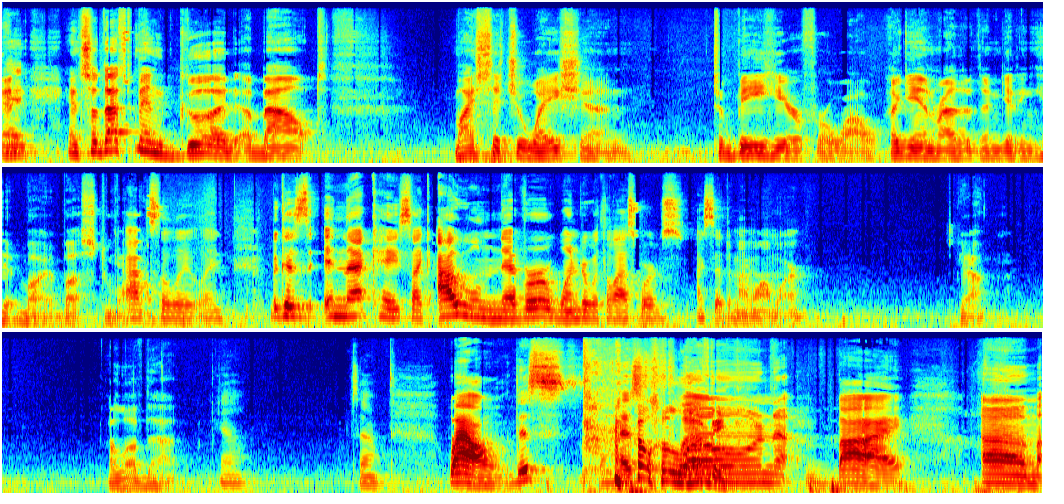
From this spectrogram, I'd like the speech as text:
and and so that's been good about my situation to be here for a while again rather than getting hit by a bus tomorrow. Absolutely. Because in that case, like I will never wonder what the last words I said to my mom were. Yeah. I love that. Yeah. So, wow, this has flown by. Um,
